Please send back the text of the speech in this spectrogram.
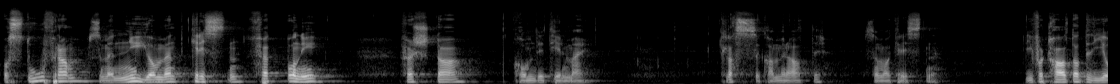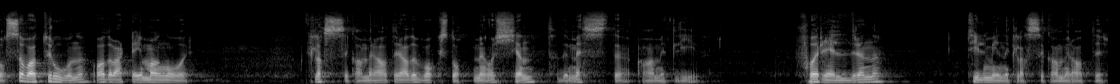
og sto fram som en nyomvendt kristen, født på ny, først da kom de til meg klassekamerater som var kristne. De fortalte at de også var troende og hadde vært det i mange år. Klassekamerater jeg hadde vokst opp med og kjent det meste av mitt liv. Foreldrene til mine klassekamerater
